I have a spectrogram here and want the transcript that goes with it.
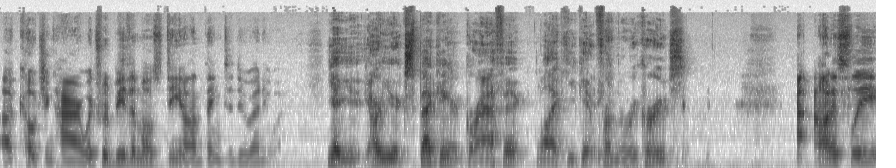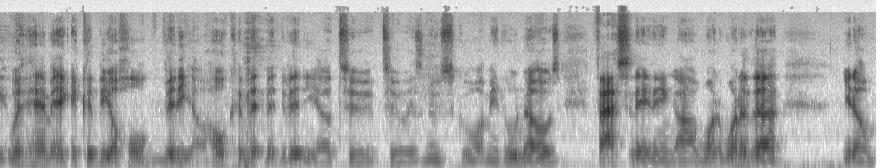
uh, coaching hire, which would be the most Deion thing to do anyway. Yeah. You, are you expecting a graphic like you get from the recruits? honestly with him it, it, could be a whole video a whole commitment video to to his new school i mean who knows fascinating uh one one of the you know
